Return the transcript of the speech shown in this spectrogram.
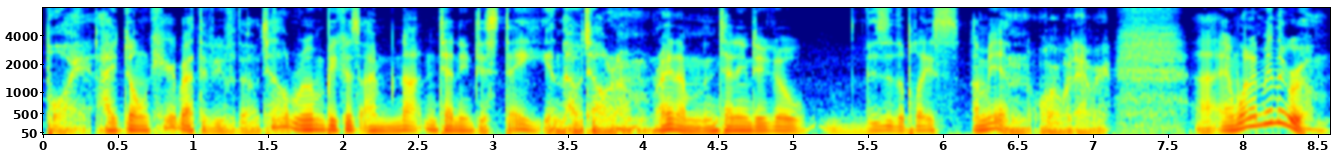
boy, I don't care about the view of the hotel room because I'm not intending to stay in the hotel room, right? I'm intending to go visit the place I'm in or whatever. Uh, and when I'm in the room,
